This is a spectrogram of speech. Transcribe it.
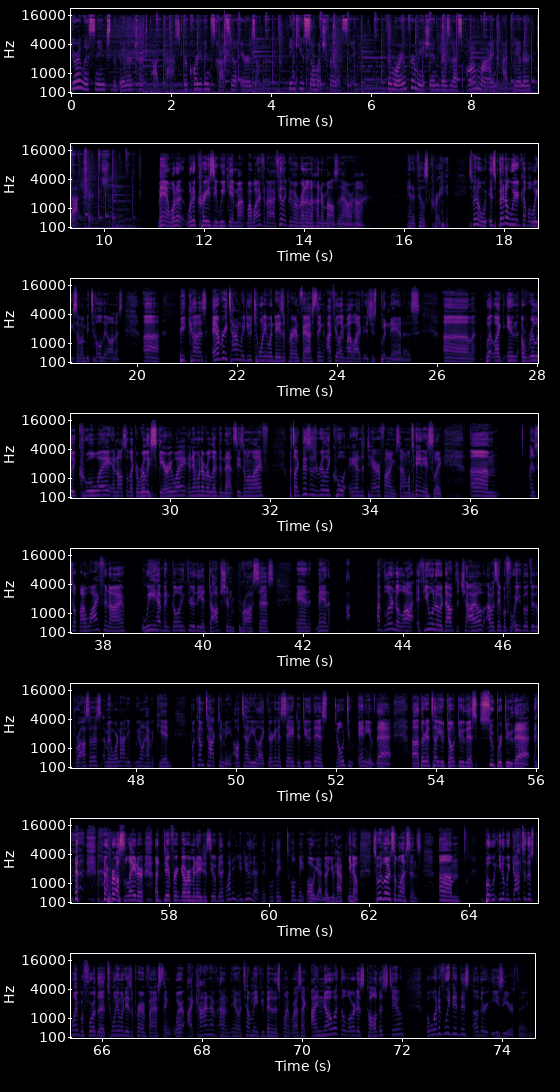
You're listening to the Banner Church podcast, recorded in Scottsdale, Arizona. Thank you so much for listening. For more information, visit us online at banner.church. Man, what a what a crazy weekend. My, my wife and I, I feel like we've been running 100 miles an hour, huh? Man, it feels great. It's been a it's been a weird couple weeks. I'm gonna be totally honest, uh, because every time we do 21 days of prayer and fasting, I feel like my life is just bananas. Um, but like in a really cool way and also like a really scary way. Anyone ever lived in that season of life? It's like this is really cool and terrifying simultaneously. Um, and so my wife and I, we have been going through the adoption process, and man, I've learned a lot. If you want to adopt a child, I would say before you go through the process, I mean, we're not, we don't have a kid, but come talk to me. I'll tell you, like, they're going to say to do this, don't do any of that. Uh, they're going to tell you, don't do this, super do that. or else later, a different government agency will be like, why didn't you do that? Like, well, they told me, oh, yeah, no, you have to, you know. So we've learned some lessons. Um, but we, you know, we got to this point before the 21 days of prayer and fasting where I kind of, you know, tell me if you've been to this point where I was like, I know what the Lord has called us to, but what if we did this other easier thing?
